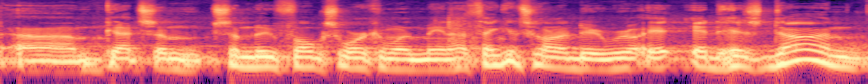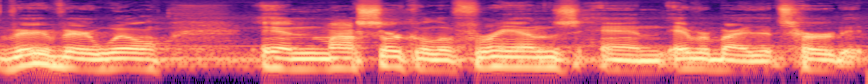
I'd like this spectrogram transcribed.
Um, got some some new folks working with me, and I think it's going to do real. It, it has done very very well in my circle of friends and everybody that's heard it.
